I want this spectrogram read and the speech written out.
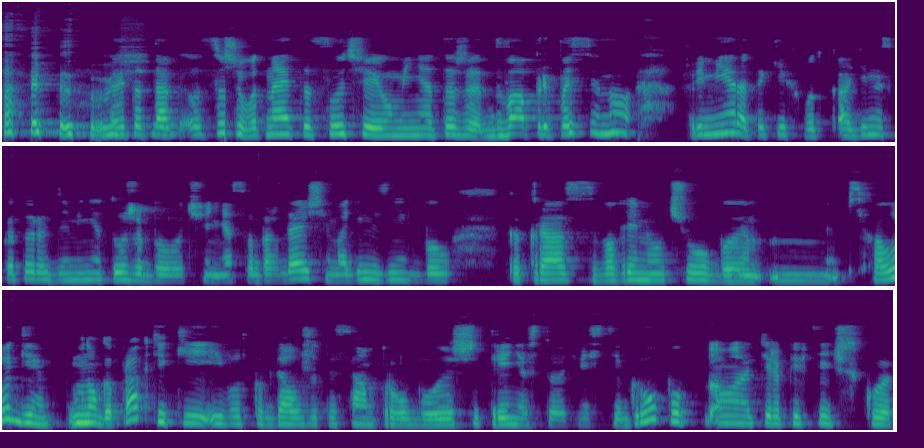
Это так... Слушай, вот на этот случай у меня тоже два припасено примера таких, вот один из которых для меня тоже был очень освобождающим. Один из них был как раз во время учебы психологии много практики, и вот когда уже ты сам пробуешь, тренер стоит вести группу э, терапевтическую,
